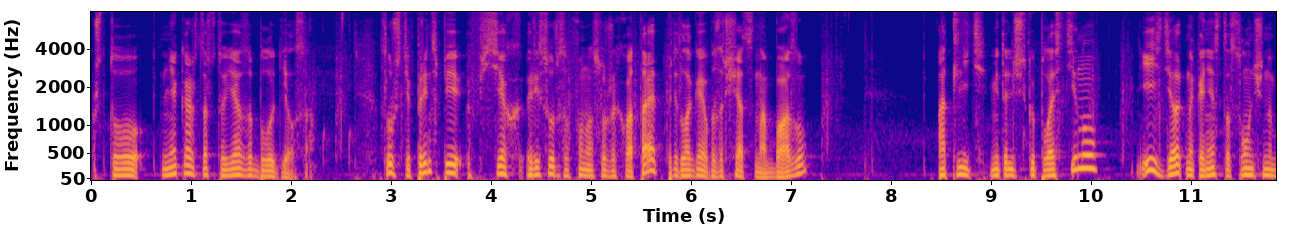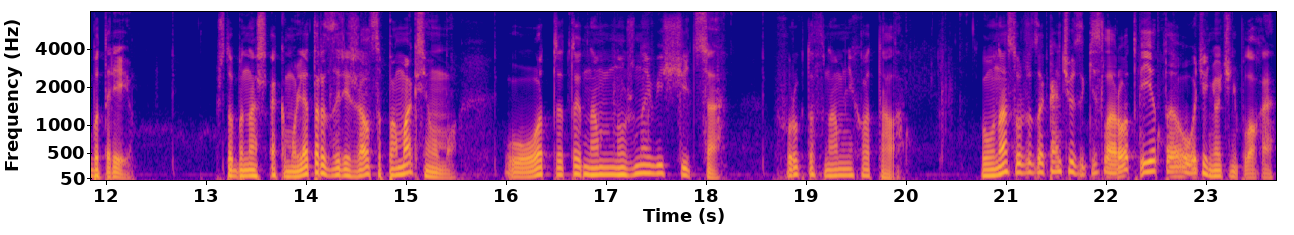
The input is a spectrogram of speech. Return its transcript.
что мне кажется, что я заблудился. Слушайте, в принципе, всех ресурсов у нас уже хватает. Предлагаю возвращаться на базу. Отлить металлическую пластину и сделать наконец-то солнечную батарею. Чтобы наш аккумулятор заряжался по максимуму. Вот это нам нужно вещица фруктов нам не хватало. У нас уже заканчивается кислород, и это очень-очень плохо.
